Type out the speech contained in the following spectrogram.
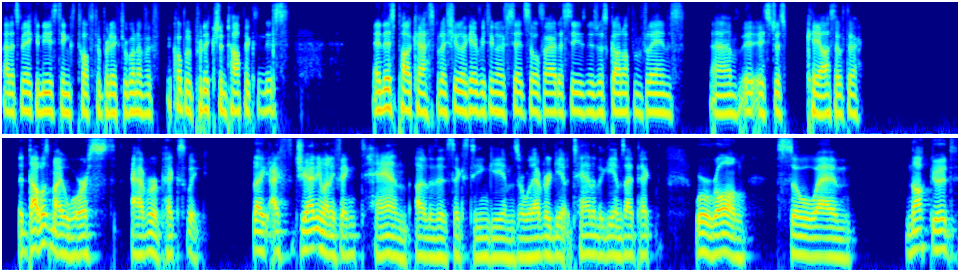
and it's making these things tough to predict. We're going to have a, a couple of prediction topics in this in this podcast, but I feel like everything I've said so far this season has just gone up in flames. Um, it, it's just chaos out there that was my worst ever picks week. Like I genuinely think ten out of the sixteen games or whatever game, ten of the games I picked were wrong. So um, not good.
